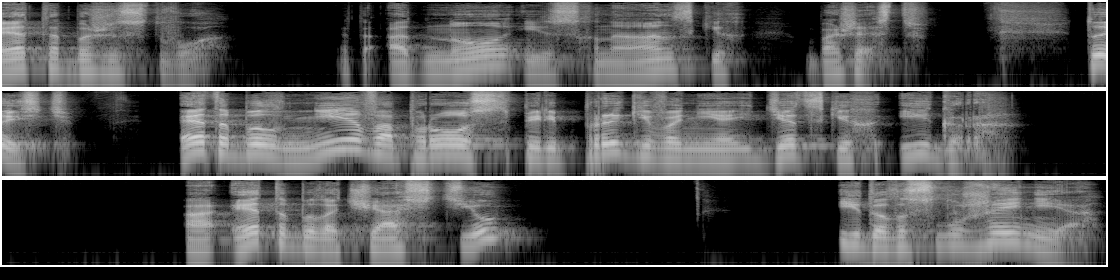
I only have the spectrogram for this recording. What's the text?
Это божество. Это одно из ханаанских божеств. То есть, это был не вопрос перепрыгивания детских игр, а это было частью идолослужения.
